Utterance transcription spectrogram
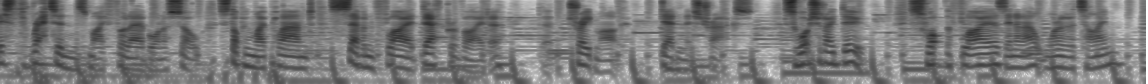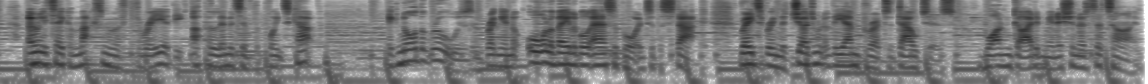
This threatens my full airborne assault, stopping my planned 7 flyer death provider, uh, trademark, dead in its tracks. So what should I do? Swap the flyers in and out one at a time? Only take a maximum of 3 at the upper limit of the points cap? Ignore the rules and bring in all available air support into the stack, ready to bring the judgment of the Emperor to doubters, one guided munition at a time.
